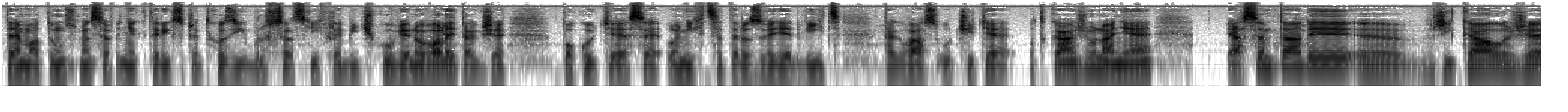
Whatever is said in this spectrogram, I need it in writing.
tématům jsme se v některých z předchozích bruselských chlebíčků věnovali, takže pokud se o nich chcete dozvědět víc, tak vás určitě odkážu na ně. Já jsem tady eh, říkal, že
